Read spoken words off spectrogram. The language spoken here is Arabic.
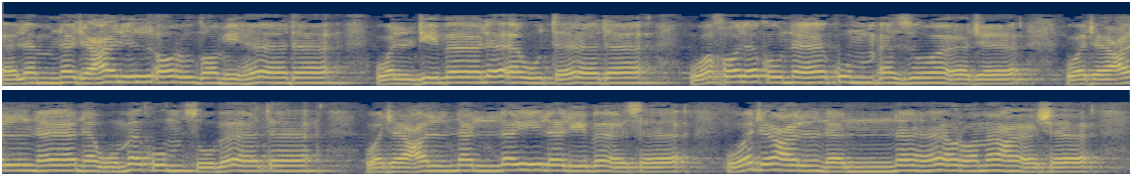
أَلَمْ نَجْعَلِ الْأَرْضَ مِهَادًا وَالْجِبَالَ أَوْتَادًا وَخَلَقْنَاكُمْ أَزْوَاجًا وَجَعَلْنَا نَوْمَكُمْ سُبَاتًا وَجَعَلْنَا اللَّيْلَ لِبَاسًا وَجَعَلْنَا النَّهَارَ مَعَاشًا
